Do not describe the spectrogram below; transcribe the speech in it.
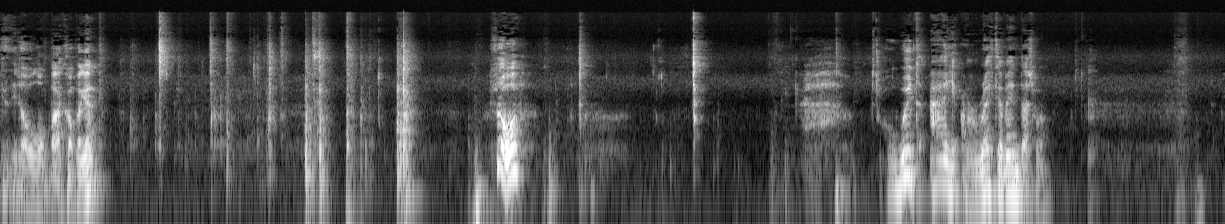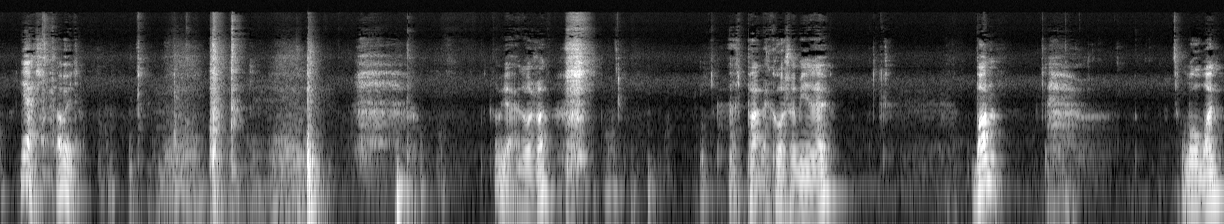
Get these all locked back up again. So, would I recommend this one? Yes, I would. Yeah, those one. That's part of the course for me now. Bun, low one.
